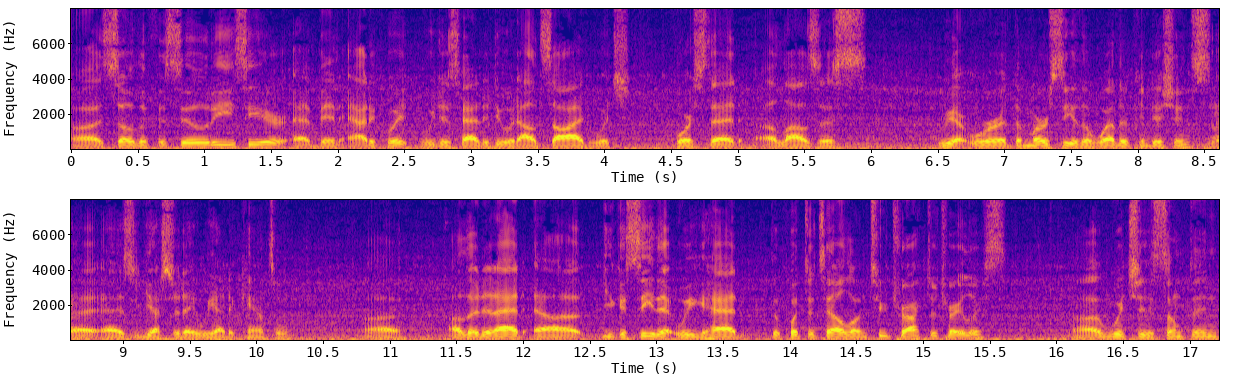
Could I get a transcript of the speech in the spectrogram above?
Uh, so the facilities here have been adequate. We just had to do it outside, which of course that allows us. We are, we're at the mercy of the weather conditions. Uh, as yesterday, we had to cancel uh, other than that, uh, you can see that we had to put the tail on two tractor trailers, uh, which is something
